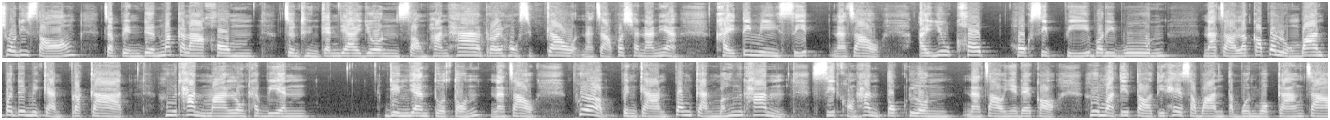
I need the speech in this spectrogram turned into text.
ช่วงที่ 2 จะเป็นเดือนมกราคม จนถึงกันยายน 2569 นะเจ้า เพราะฉะนั้นเนี่ยใครที่มีซิทนะเจ้า อายุครบ 60 ปีบริบูรณ์นะเจ้าแล้วก็ป้าหลวงบ้านเปิ้ลได้มีการประกาศให้ท่านมาลงทะเบียน ยืนยันตัวตนนะเจ้า เพื่อเป็นการป้องกันมาให้ท่านสิทธิ์ของท่านตกหล่นนะเจ้ายังได้ก็ฮือมาติดต่อที่เทศบาลตำบลบวกกลางเจ้า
